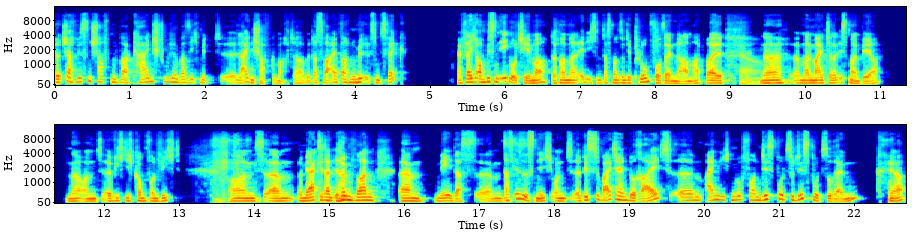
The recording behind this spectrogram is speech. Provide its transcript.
Wirtschaftswissenschaften war kein Studium, was ich mit äh, Leidenschaft gemacht habe. Das war einfach nur Mittel zum Zweck. Ja, vielleicht auch ein bisschen Ego-Thema, dass man mal endlich, so- dass man so ein Diplom vor seinem Namen hat, weil Ja. ne, äh, man meint ja, dann ist man wer. Ne, und äh, wichtig kommt von Wicht. Und ähm, man merkte dann irgendwann, ähm, nee, das, ähm, das ist es nicht. Und äh, bist du weiterhin bereit, ähm, eigentlich nur von Dispo zu Dispo zu rennen? Ja,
